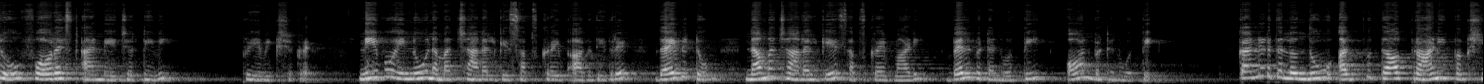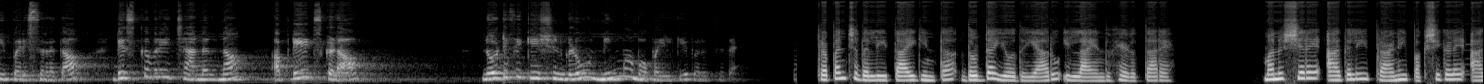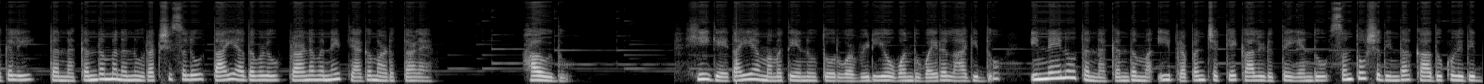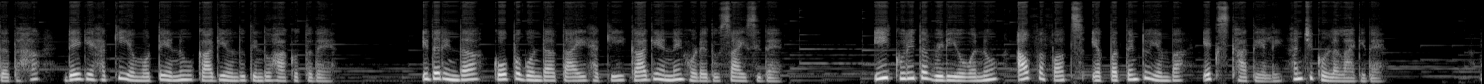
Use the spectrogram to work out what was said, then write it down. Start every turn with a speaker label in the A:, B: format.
A: To forest and nature TV ಪ್ರಿಯ ವೀಕ್ಷಕರೇ, ನೀವು ಇನ್ನೂ ನಮ್ಮ ಚಾನಲ್ಗೆ ಸಬ್ಸ್ಕ್ರೈಬ್ ಆಗದಿದ್ರೆ ದಯವಿಟ್ಟು ನಮ್ಮ ಚಾನಲ್ಗೆ ಸಬ್ಸ್ಕ್ರೈಬ್ ಮಾಡಿ, ಬೆಲ್ ಬಟನ್ ಒತ್ತಿ, ಆಲ್ ಬಟನ್ ಒತ್ತಿ. ಕನ್ನಡದಲ್ಲೊಂದು ಅದ್ಭುತ ಪ್ರಾಣಿ ಪಕ್ಷಿ ಪರಿಸರದ ಡಿಸ್ಕವರಿ ಚಾನೆಲ್ನ ಅಪ್ಡೇಟ್ಸ್ಗಳ ನೋಟಿಫಿಕೇಶನ್ಗಳು ನಿಮ್ಮ ಮೊಬೈಲ್ಗೆ ಬರುತ್ತದೆ.
B: ಪ್ರಪಂಚದಲ್ಲಿ ತಾಯಿಗಿಂತ ದೊಡ್ಡ ಯೋಧ ಯಾರೂ ಇಲ್ಲ ಎಂದು ಹೇಳುತ್ತಾರೆ. ಮನುಷ್ಯರೇ ಆಗಲಿ, ಪ್ರಾಣಿ ಪಕ್ಷಿಗಳೇ ಆಗಲಿ, ತನ್ನ ಕಂದಮ್ಮನನ್ನು ರಕ್ಷಿಸಲು ತಾಯಿಯಾದವಳು ಪ್ರಾಣವನ್ನೇ ತ್ಯಾಗ ಮಾಡುತ್ತಾಳೆ. ಹೌದು. ಹೀಗೆ ತಾಯಿಯ ಮಮತೆಯನ್ನು ತೋರುವ ವಿಡಿಯೋ ಒಂದು ವೈರಲ್ ಆಗಿದ್ದು, ಇನ್ನೇನೋ ತನ್ನ ಕಂದಮ್ಮ ಈ ಪ್ರಪಂಚಕ್ಕೆ ಕಾಲಿಡುತ್ತೆ ಎಂದು ಸಂತೋಷದಿಂದ ಕಾದು ಕುಳಿದಿದ್ದತಃ ದೇಗೆ ಹಕ್ಕಿಯ ಮೊಟ್ಟೆಯನ್ನು ಕಾಗೆಯೊಂದು ತಿಂದು ಹಾಕುತ್ತದೆ. ಇದರಿಂದ ಕೋಪಗೊಂಡ ತಾಯಿ ಹಕ್ಕಿ ಕಾಗೆಯನ್ನೇ ಹೊಡೆದು ಸಾಯಿಸಿದೆ. ಈ ಕುರಿತ ವಿಡಿಯೋವನ್ನು ಆಲ್ಫಾಫಾಕ್ಸ್ ಎಪ್ಪತ್ತೆಂಟು ಎಂಬ ಎಕ್ಸ್ ಖಾತೆಯಲ್ಲಿ ಹಂಚಿಕೊಳ್ಳಲಾಗಿದೆ.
